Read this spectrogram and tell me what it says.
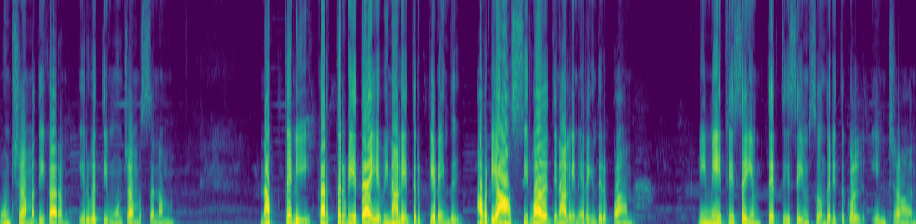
மூன்றாம் அதிகாரம் இருபத்தி மூன்றாம் வசனம். நப்தலி கர்த்தருடைய தயவினாலே திருப்தியடைந்து அவருடைய ஆசீர்வாதத்தினாலே நிறைந்திருப்பான். நீ மேற்றிசையும் தெற்திசையும் சுதந்திரித்துக்கொள் என்றான்.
